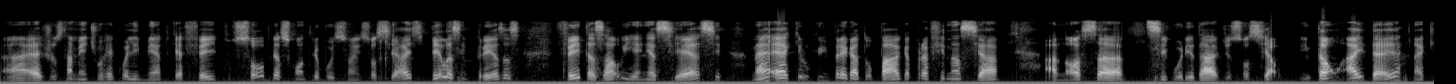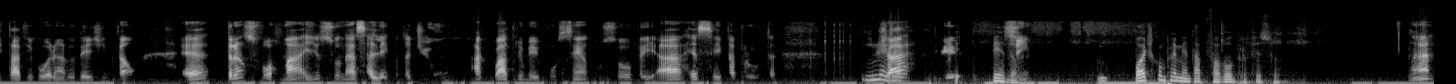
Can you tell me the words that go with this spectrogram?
ah, é justamente o recolhimento que é feito sobre as contribuições sociais pelas empresas feitas ao INSS, né, é aquilo que o empregador paga para financiar a nossa seguridade social. Então, a ideia, né, que está vigorando desde então, é transformar isso nessa alíquota de 1 a 4,5% sobre a receita bruta. Já... Perdão. Sim. Pode complementar, por favor, professor? Né?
